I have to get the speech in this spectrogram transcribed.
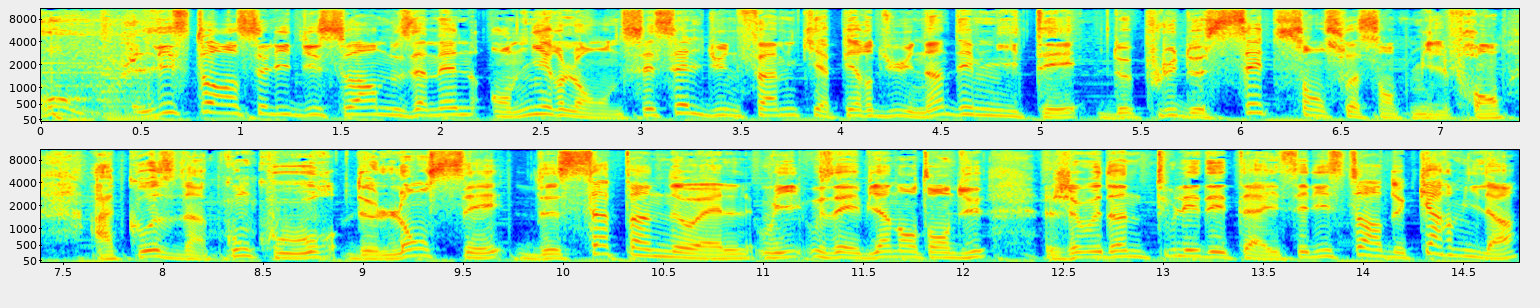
Rouge. L'histoire insolite du soir nous amène en Irlande. C'est celle d'une femme qui a perdu une indemnité de plus de 760 000 francs à cause d'un concours de lancer de sapin de Noël. Oui, vous avez bien entendu, je vous donne tous les détails. C'est l'histoire de Carmilla.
